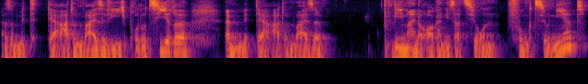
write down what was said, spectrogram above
also mit der Art und Weise, wie ich produziere, äh, mit der Art und Weise, wie meine Organisation funktioniert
